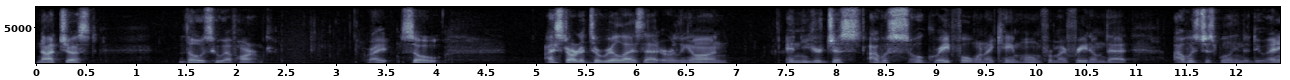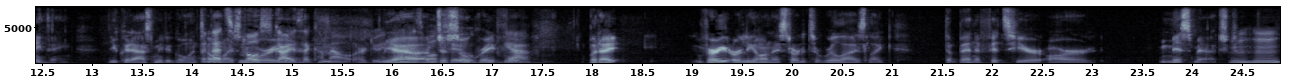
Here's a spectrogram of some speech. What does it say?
not just those who have harmed. Right? So I started to realize that early on and you're just I was so grateful when I came home for my freedom that I was just willing to do anything. You could ask me to go and And tell my that's story. most guys and- that come out are doing that yeah, as well I'm just so grateful. Yeah. But I, very early on, I started to realize like the benefits here are mismatched. Mm-hmm.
